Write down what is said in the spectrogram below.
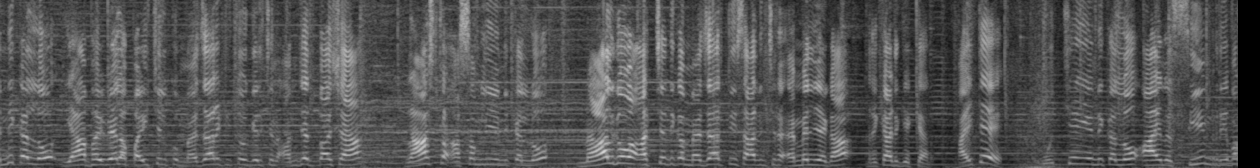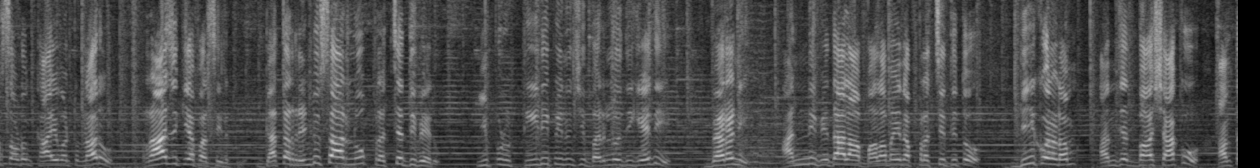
ఎన్నికల్లో యాభై వేల పైచిలకు మెజారిటీతో గెలిచిన అంజద్ బాషా రాష్ట్ర అసెంబ్లీ ఎన్నికల్లో నాలుగవ అత్యధిక మెజార్టీ సాధించిన ఎమ్మెల్యేగా రికార్డుకెక్కారు అయితే వచ్చే ఎన్నికల్లో ఆయన సీన్ రివర్స్ అవడం ఖాయమంటున్నారు రాజకీయ పరిశీలకులు. గత రెండు సార్లు ప్రత్యర్థి వేరు. ఇప్పుడు టీడీపీ నుంచి బరిలో దిగేది వెరణి. అన్ని విధాల బలమైన ప్రత్యర్థితో ఢీకొనడం అంజద్ బాషాకు అంత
